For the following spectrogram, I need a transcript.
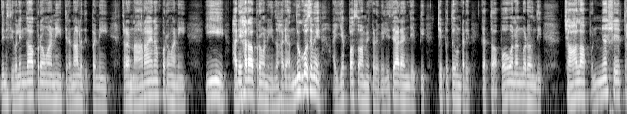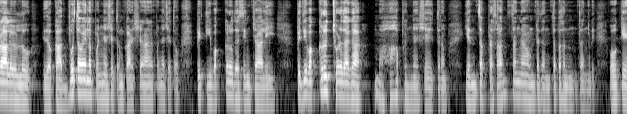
దీన్ని శివలింగాపురం అని తిరణాల తిప్పని తర్వాత నారాయణపురం అని ఈ హరిహరాపురం అని హరి అందుకోసమే అయ్యప్ప స్వామి ఇక్కడ వెలిశాడని చెప్పి చెబుతూ ఉంటారు. ఇక తపోవనం కూడా ఉంది. చాలా పుణ్యక్షేత్రాలలో ఇది ఒక అద్భుతమైన పుణ్యక్షేత్రం కాశీనారాయణ పుణ్యక్షేత్రం ప్రతి ఒక్కరూ దర్శించాలి. ప్రతి ఒక్కరూ చూడదగా మహాపుణ్యక్షేత్రం. ఎంత ప్రశాంతంగా ఉంటుంది అంత ప్రశాంతంగా ఓకే.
